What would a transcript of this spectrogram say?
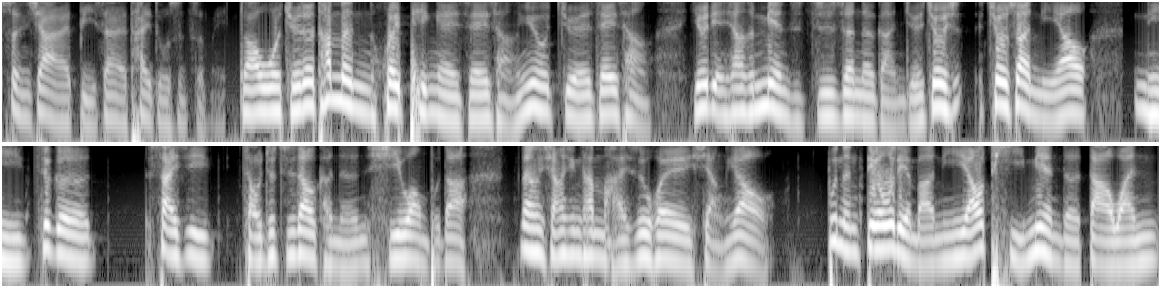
剩下来比赛的态度是怎么样？对啊，我觉得他们会拼诶、欸、这一场，因为我觉得这一场有点像是面子之争的感觉。就是就算你要你这个赛季早就知道可能希望不大，但我相信他们还是会想要不能丢脸吧？你也要体面的打完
